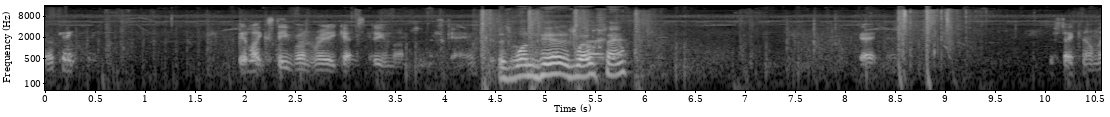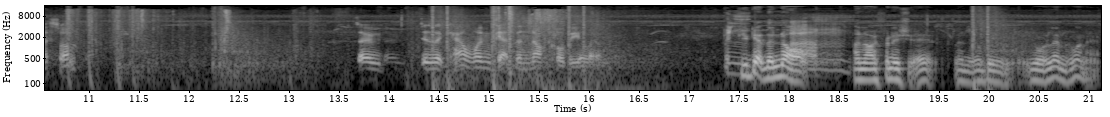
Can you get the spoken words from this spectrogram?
Okay. I feel like Steve won't really get to do much in this game. There's one here as well, south. Okay. Just taking on this one. So, does it count when we get the knock or the alarm? When If you get the knock Um, and I finish it, then it'll be your limit, won't it?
